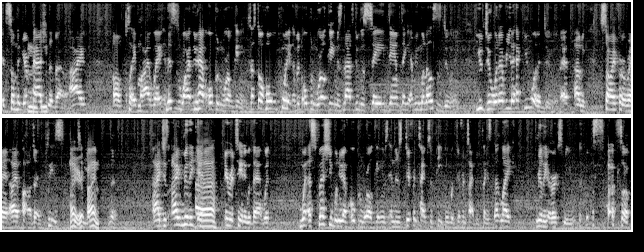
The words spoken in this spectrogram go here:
it's something you're Mhm. passionate about i um, play my way and this is why you have open world games that's the whole point of an open world game is not to do the same damn thing everyone else is doing you do whatever the heck you want to do that, i mean sorry for a rant i apologize please "Oh, you're continue. fine." I just I really get Uh, irritated with that with, especially when you have open world games and there's different types of people with different types of plays. That like really irks me. so, so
